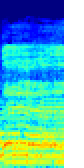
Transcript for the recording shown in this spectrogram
there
